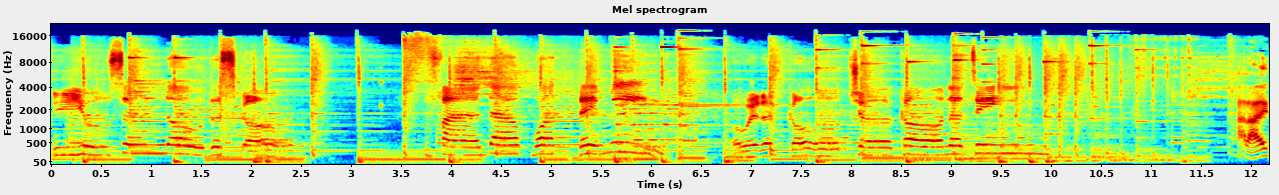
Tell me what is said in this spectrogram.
You'll soon know the score. Find out what they mean with a culture corner team. Hello,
